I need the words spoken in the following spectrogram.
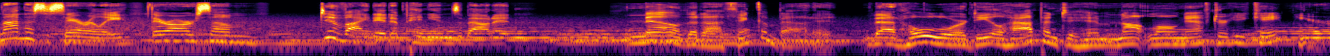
Not necessarily. There are some divided opinions about it. Now that I think about it, that whole ordeal happened to him not long after he came here.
